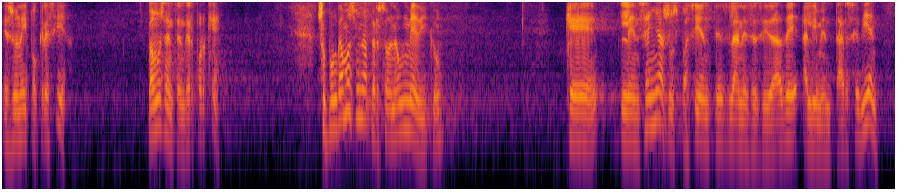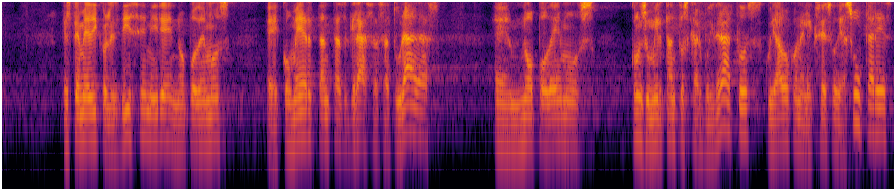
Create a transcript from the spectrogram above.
es una hipocresía. Vamos a entender por qué. Supongamos una persona, un médico, que le enseña a sus pacientes la necesidad de alimentarse bien. Este médico les dice, mire, no podemos eh, comer tantas grasas saturadas, eh, no podemos consumir tantos carbohidratos, cuidado con el exceso de azúcares,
